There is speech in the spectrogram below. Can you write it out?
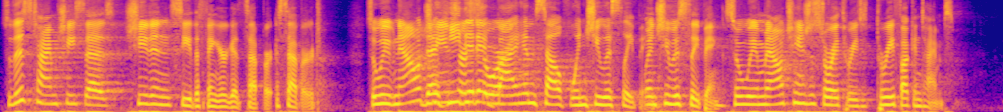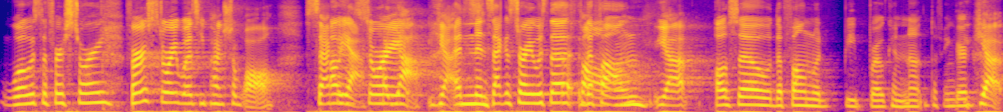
So this time she says she didn't see the finger get severed. So we've now changed the story story That changed he did it by himself when she was sleeping. when she was sleeping. So we've now changed the story three three fucking times. what was the first story? First story was he punched a wall. Second Oh yeah, story, yeah, yes. And then second story was the the phone. Yeah, Also, the phone would be broken, not the finger. Yeah.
